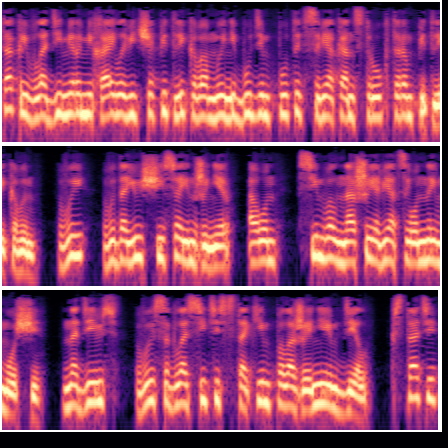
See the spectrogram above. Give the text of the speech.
Так и Владимира Михайловича Петликова мы не будем путать с авиаконструктором Петликовым. Вы, выдающийся инженер, а он, символ нашей авиационной мощи. Надеюсь, вы согласитесь с таким положением дел. Кстати,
